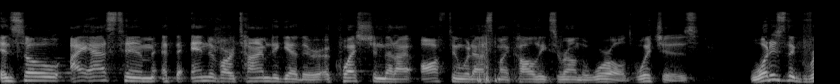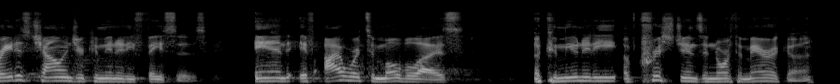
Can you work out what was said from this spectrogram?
And so I asked him at the end of our time together a question that I often would ask my colleagues around the world, which is, what is the greatest challenge your community faces? And if I were to mobilize a community of Christians in North America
